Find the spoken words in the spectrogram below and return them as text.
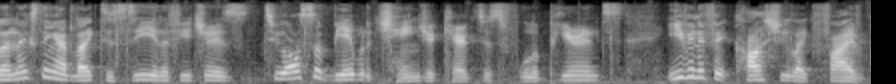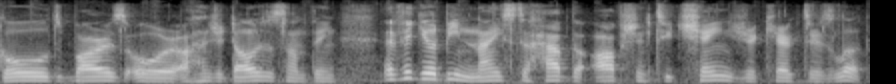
the next thing I'd like to see in the future is to also be able to change your character's full appearance, even if it costs you like 5 gold bars or $100 or something. I think it would be nice to have the option to change your character's look.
